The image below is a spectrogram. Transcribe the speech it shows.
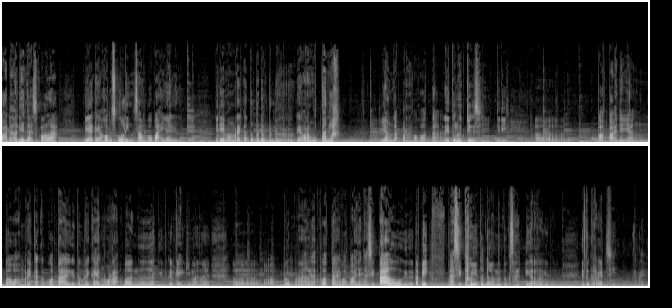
Padahal dia nggak sekolah. Dia kayak homeschooling sama bapaknya gitu. Jadi emang mereka tuh bener-bener kayak orang hutan lah yang nggak pernah ke kota. Nah itu lucu sih. Jadi uh, bapaknya yang bawa mereka ke kota gitu mereka yang norak banget gitu kan kayak gimana uh, belum pernah lihat kota ya bapaknya ngasih tahu gitu. Tapi ngasih taunya itu dalam bentuk satir gitu itu keren sih keren.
